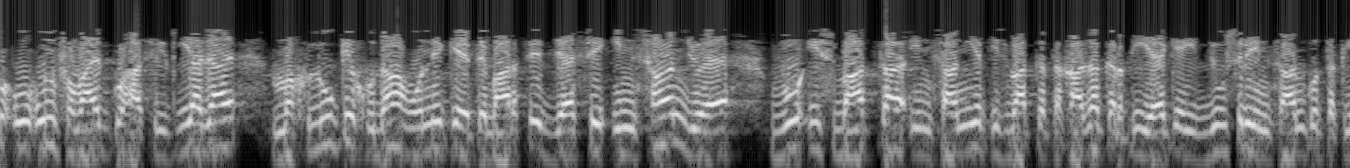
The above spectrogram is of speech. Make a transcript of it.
ان فوائد کو حاصل کیا جائے۔ مخلوق خدا ہونے کے اعتبار سے جیسے انسان جو ہے وہ اس بات کا انسانیت اس بات کا تقاضا کرتی ہے کہ دوسرے انسان کو تکلیف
